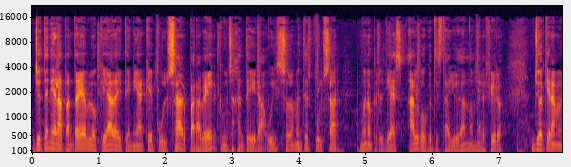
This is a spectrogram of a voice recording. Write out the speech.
yo tenía la pantalla bloqueada y tenía que pulsar para ver, que mucha gente dirá, uy, solamente es pulsar. Bueno, pero ya es algo que te está ayudando, me refiero. Yo aquí ahora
